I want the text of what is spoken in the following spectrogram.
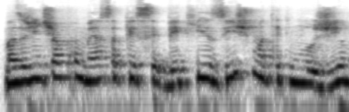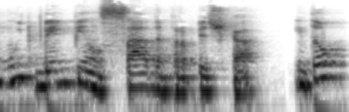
Mas a gente já começa a perceber que existe uma tecnologia muito bem pensada para pescar. Então,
